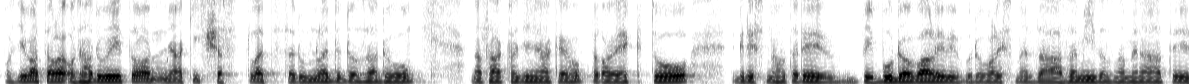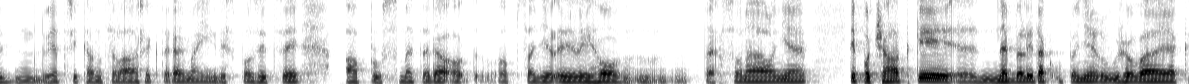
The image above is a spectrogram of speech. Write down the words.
podívat, ale odhaduji to nějakých 6 let, 7 let dozadu na základě nějakého projektu, kdy jsme ho tedy vybudovali, vybudovali jsme zázemí, to znamená ty dvě, tři kanceláře, které mají k dispozici a plus jsme teda obsadili ho personálně. Ty počátky nebyly tak úplně růžové, jak,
